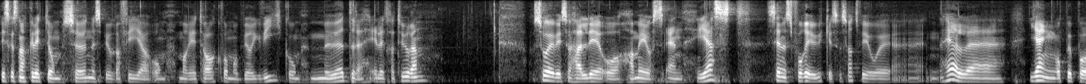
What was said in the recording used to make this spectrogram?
Vi skal snakke litt om sønnenes biografier om Marie Takvam og Bjørg Vik, om mødre i litteraturen. Så er vi så heldige å ha med oss en gjest Senest forrige uke så satt vi jo en hel eh, gjeng oppe på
